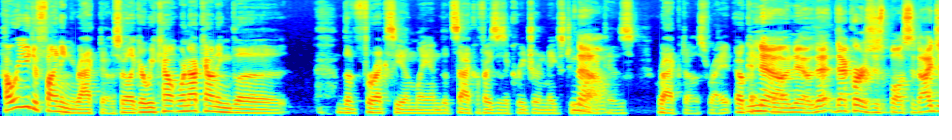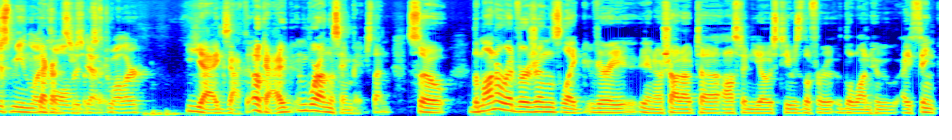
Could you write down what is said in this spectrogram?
How are you defining Rakdos? Or like, are we count? We're not counting the the Phyrexian land that sacrifices a creature and makes two no. black as Rakdos, right? Okay. No, no, that that card is just busted. I just mean like all the Death Dweller. Yeah, exactly. Okay, I, we're on the same page then. So the mono red versions, like very, you know, shout out to Austin Yost. He was the the one who I think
